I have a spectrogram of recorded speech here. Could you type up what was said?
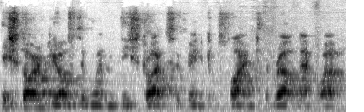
historically, often when these strikes have been confined to the rail network,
